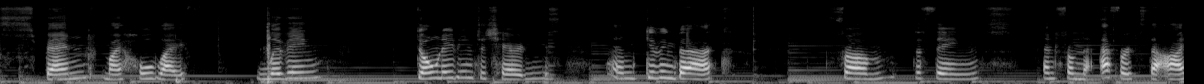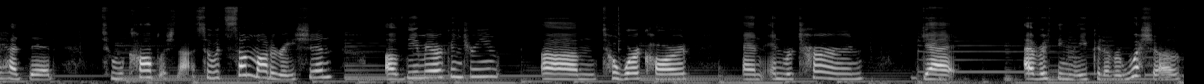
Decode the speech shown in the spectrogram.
spend my whole life living, donating to charities, and giving back from the things and from the efforts that I had did to accomplish that. So it's some moderation of the American dream um, to work hard and in return get everything that you could ever wish of.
